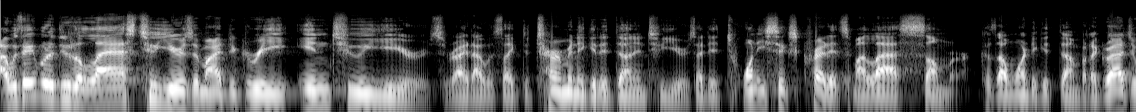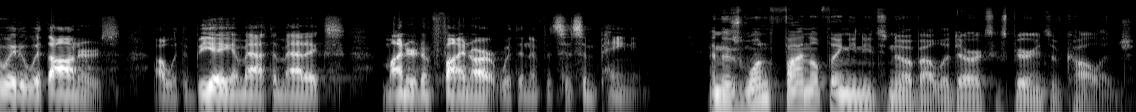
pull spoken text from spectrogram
I was able to do the last two years of my degree in two years, right? I was like determined to get it done in two years. I did 26 credits my last summer because I wanted to get done, but I graduated with honors uh, with a BA in mathematics, minored in fine art with an emphasis in painting. And there's one final thing you need to know about LeDerick's experience of college.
